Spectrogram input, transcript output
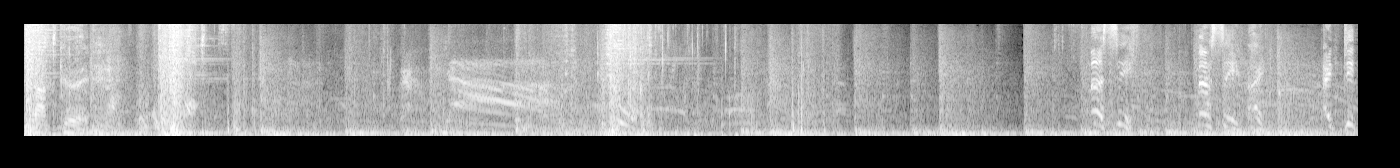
Not good. Mercy! Mercy! I... I did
